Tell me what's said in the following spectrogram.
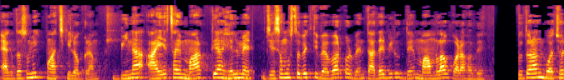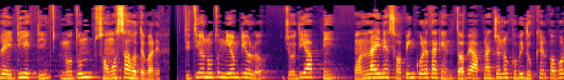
এক দশমিক পাঁচ কিলোগ্রাম। বিনা আইএসআই মার্ক দেওয়া হেলমেট যে সমস্ত ব্যক্তি ব্যবহার করবেন, তাদের বিরুদ্ধে মামলাও করা হবে। সুতরাং বছরে এটি একটি নতুন সমস্যা হতে পারে। তৃতীয় নতুন নিয়মটি হলো, যদি আপনি অনলাইনে শপিং করে থাকেন, তবে আপনার জন্য খুবই দুঃখের খবর,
